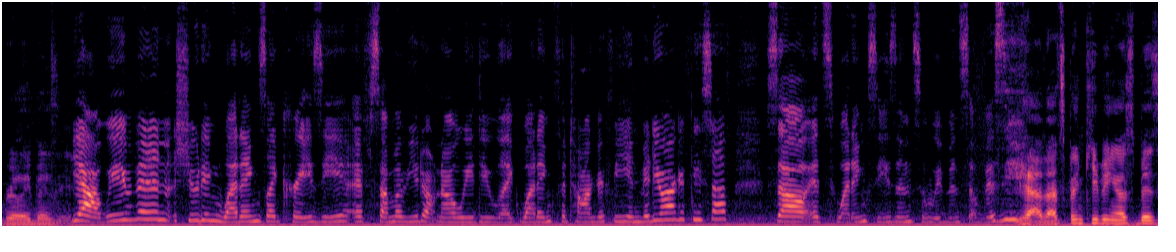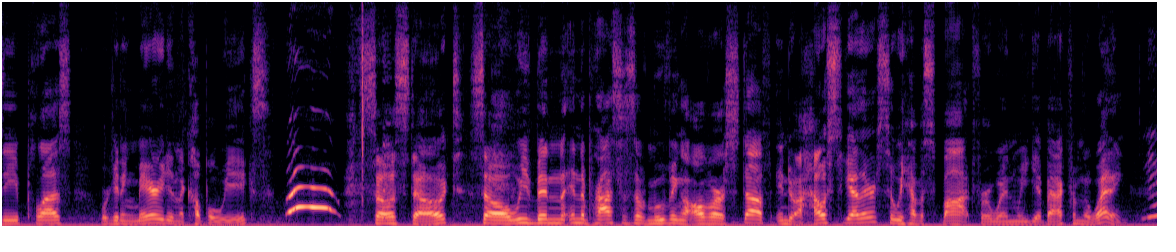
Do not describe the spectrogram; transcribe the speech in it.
really busy. Yeah, we've been shooting weddings like crazy. If some of you don't know, we do like wedding photography and videography stuff. So it's wedding season, so we've been so busy. Yeah, that's been keeping us busy. Plus, we're getting married in a couple weeks. Woo! So stoked. So, we've been in the process of moving all of our stuff into a house together so we have a spot for when we get back from the wedding. Yeah.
